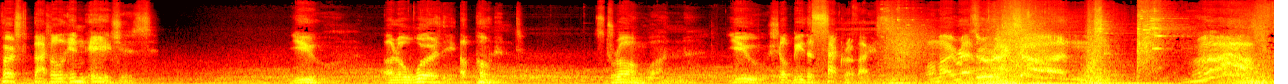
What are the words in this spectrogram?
first battle in ages. You are a worthy opponent. Strong one. You shall be the sacrifice for my resurrection! Ah!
